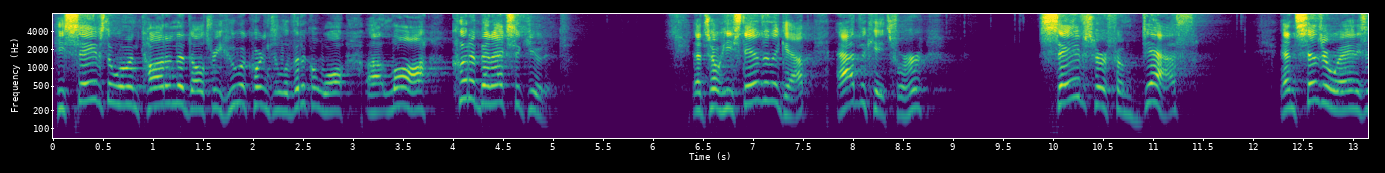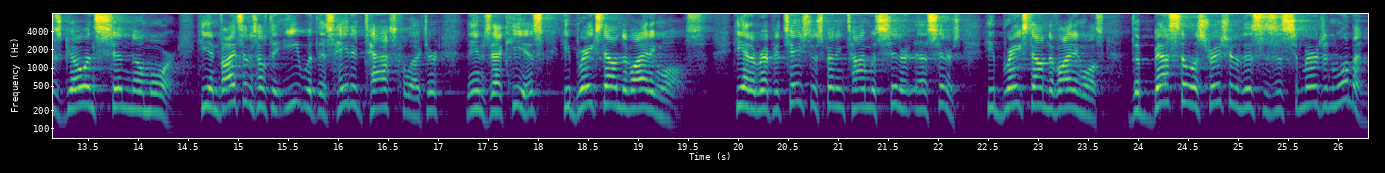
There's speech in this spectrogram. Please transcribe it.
He saves the woman caught in adultery who, according to Levitical law, uh, law could have been executed. And so he stands in the gap, advocates for her, saves her from death, and sends her away, and he says, Go and sin no more. He invites himself to eat with this hated tax collector named Zacchaeus. He breaks down dividing walls. He had a reputation of spending time with sinner, uh, sinners. He breaks down dividing walls. The best illustration of this is a Samaritan woman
